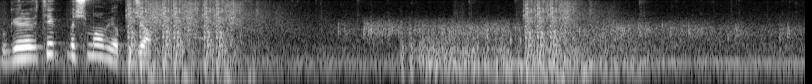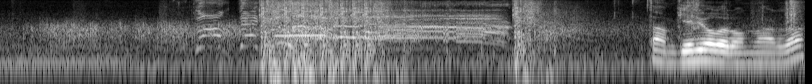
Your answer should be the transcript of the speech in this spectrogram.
Bu görevi tek başıma mı yapacağım? Tamam geliyorlar onlar da.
